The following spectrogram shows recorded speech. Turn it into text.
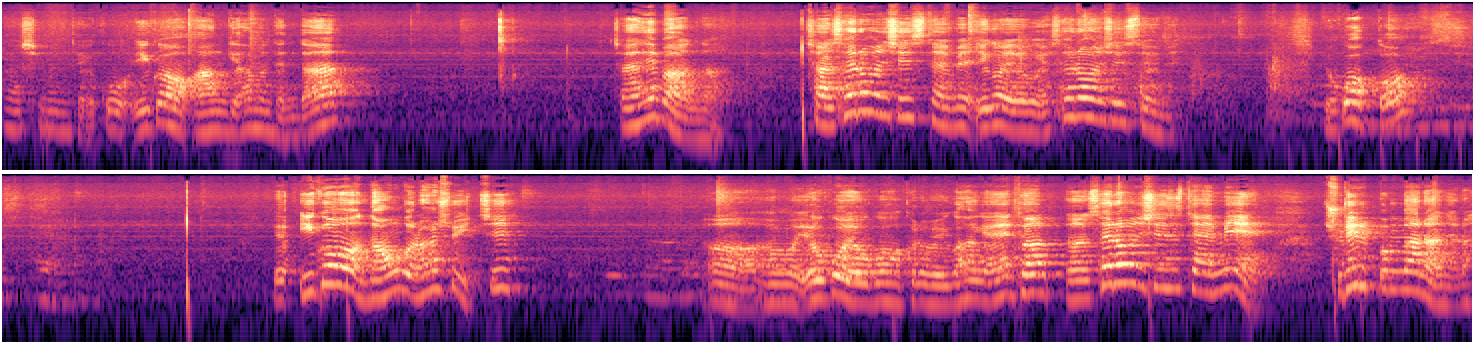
하시면 되고 이거 안개 하면 된다. 자 해봐 안나. 자 새로운 시스템에 이거 이거 새로운 시스템에 요거 시스템. 야, 이거 나온 거는 할 수 있지? 어, 어, 요거, 요거, 그럼 이거 하게. 더, 어, 새로운 시스템이 줄일 뿐만 아니라,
